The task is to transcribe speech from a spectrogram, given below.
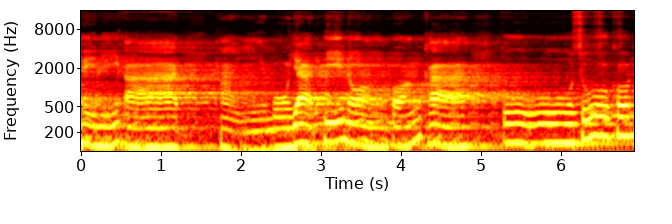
ให้หนีอาจให้หมู่ญาติพี่น้องของข้ากูสู่คน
